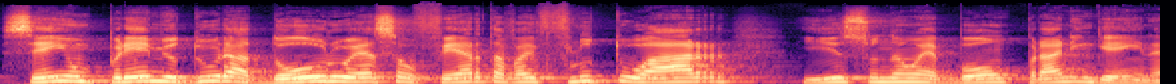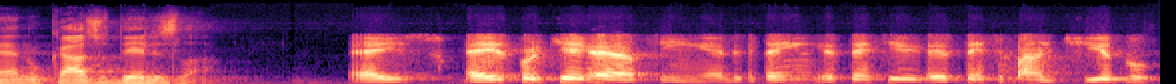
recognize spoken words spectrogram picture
sem um prêmio duradouro essa oferta vai flutuar e isso não é bom para ninguém, né? No caso deles lá. É isso. É isso porque assim eles têm eles têm se, eles têm se mantido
